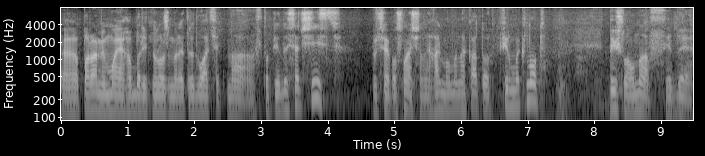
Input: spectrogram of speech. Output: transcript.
Е, По рамі має габаритні розміри 320 на 156. Причеп оснащений гальмами накату фірми Кнот. Дишло у нас іде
